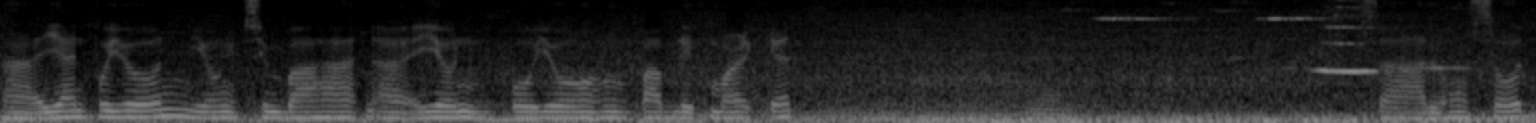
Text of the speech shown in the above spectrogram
Ah, yan po yun, yung simbahan. Ah, yun po yung public market. Yan. Sa lungsod.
